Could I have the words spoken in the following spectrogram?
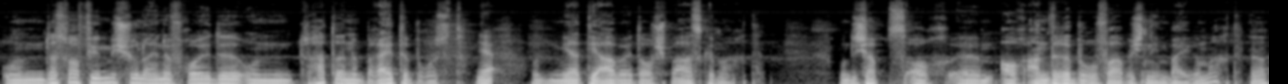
Und das war für mich schon eine Freude und hatte eine breite Brust. Ja. Und mir hat die Arbeit auch Spaß gemacht. Und ich habe es auch, ähm, auch andere Berufe habe ich nebenbei gemacht. Ja.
